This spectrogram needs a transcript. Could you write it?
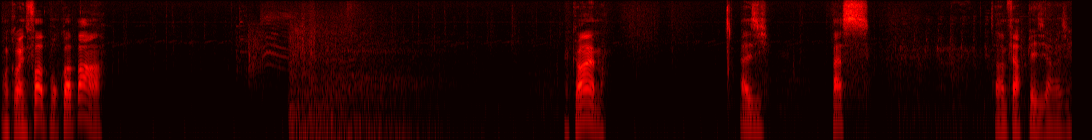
Encore une fois, pourquoi pas? Mais quand même. Vas-y. Passe. Ça va me faire plaisir, vas-y.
